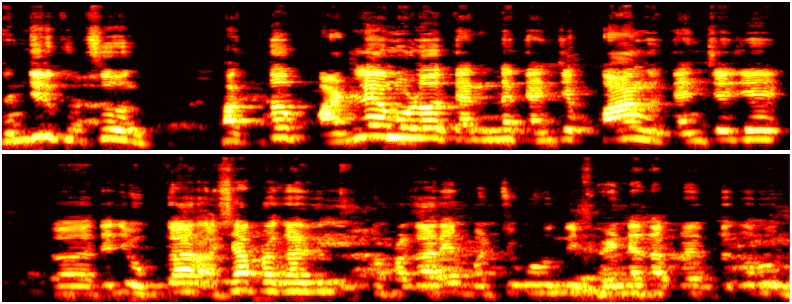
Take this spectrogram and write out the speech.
खंजीर खुपसून फक्त पाडल्यामुळं त्यांना त्यांचे पांग त्यांचे जे त्याचे उपकार अशा प्रकारे प्रकारे बच्चू कडूंनी फेडण्याचा प्रयत्न करून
